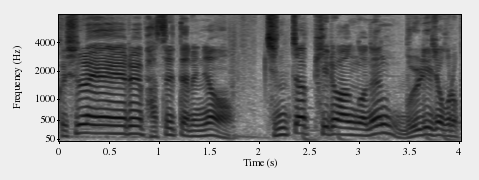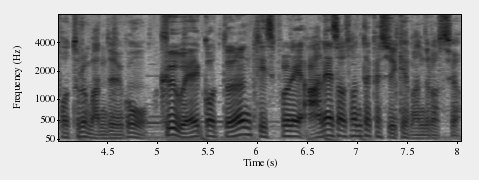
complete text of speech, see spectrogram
그 실내를 봤을 때는요. 진짜 필요한 거는 물리적으로 버튼을 만들고 그 외의 것들은 디스플레이 안에서 선택할 수 있게 만들었어요.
